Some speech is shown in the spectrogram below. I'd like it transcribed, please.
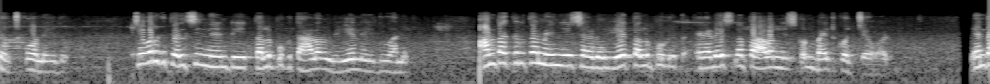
తెరుచుకోలేదు. చివరికి తెలిసిందేంటి? తలుపుకు తాళం వేయలేదు అని. అంత క్రితం ఏం చేశాడు? ఏ తలుపు ఎడేసిన తాళం తీసుకొని బయటకు వచ్చేవాడు. ఎంత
